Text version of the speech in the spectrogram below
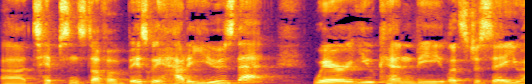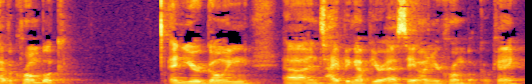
uh, tips and stuff of basically how to use that, where you can be. Let's just say you have a Chromebook and you're going uh, and typing up your essay on your Chromebook, okay?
